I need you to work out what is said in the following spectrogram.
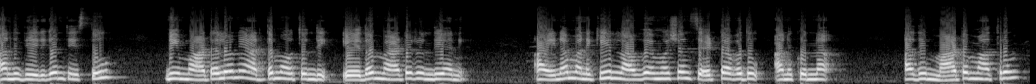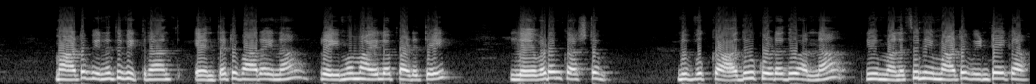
అని దీర్ఘం తీస్తూ నీ మాటలోనే అర్థమవుతుంది. ఏదో మ్యాటర్ ఉంది అని. అయినా మనకి లవ్ ఎమోషన్ సెట్ అవ్వదు అనుకున్నా. అది మాట మాత్రం మాట వినదు విక్రాంత్. ఎంతటి వారైనా ప్రేమ మాయలో పడితే లేవడం కష్టం. నువ్వు కాదు కూడదు అన్నా నీ మనసు నీ మాట వింటేగా.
